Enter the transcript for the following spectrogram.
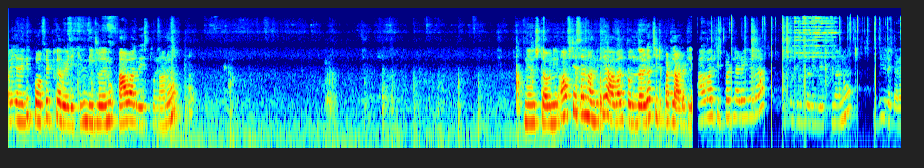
ఆయిల్ అనేది పర్ఫెక్ట్గా వేడెక్కింది. దీంట్లో నేను ఆవాలు వేస్తున్నాను. నేను స్టవ్ని ఆఫ్ చేశాను అందుకే ఆవాలు తొందరగా చిట్టుపట్లు ఆడట్లేదు ఆవాలు చిటపట్లు ఆడాయి కదా ఇప్పుడు దీంట్లో నేను వేస్తున్నాను. జీలకర్ర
